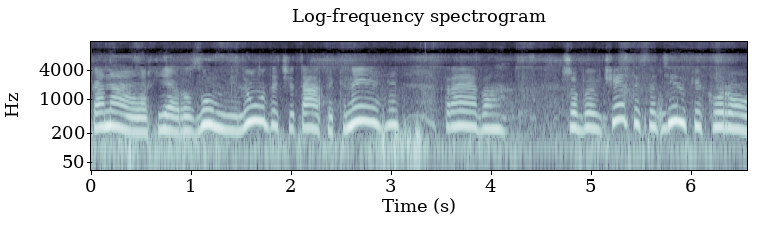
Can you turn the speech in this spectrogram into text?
каналах є розумні люди, читати книги треба, щоб вчитися тільки хороше.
